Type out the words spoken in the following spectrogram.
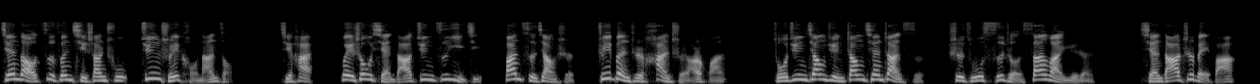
兼道自分弃山出，军水口难走。己亥，未收显达军资义计，班次将士追奔至汉水而还。左军将军张骞战死，士卒死者三万余人。显达之北伐，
